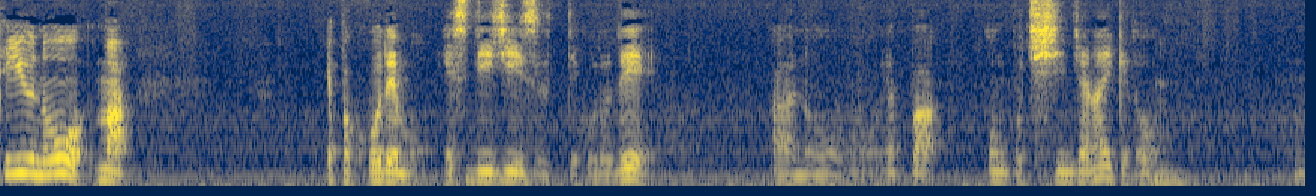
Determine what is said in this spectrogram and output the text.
ていうのをまあやっぱここでも SDGs ってことであのやっぱ温故知新じゃないけど、うん、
